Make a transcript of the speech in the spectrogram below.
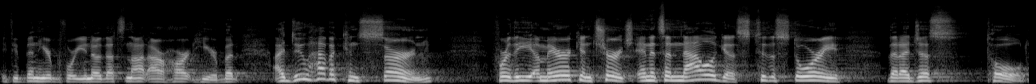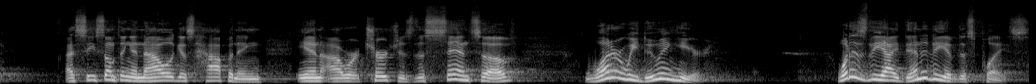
if you've been here before, you know that's not our heart here. But I do have a concern for the American church, and it's analogous to the story that I just told. I see something analogous happening in our churches the sense of what are we doing here? What is the identity of this place?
